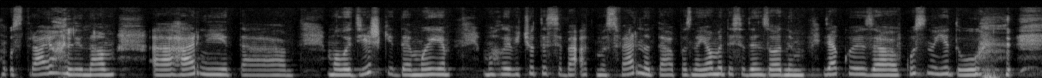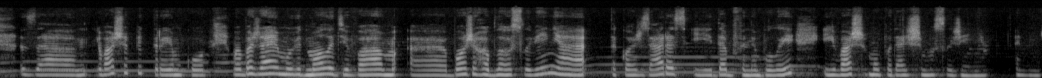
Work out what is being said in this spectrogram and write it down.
устраювали нам е, гарні та молодіжки, де ми могли відчути себе атмосферно та познайомитися один з одним. Дякую за вкусну їду, за вашу підтримку. Ми бажаємо від молоді вам е, Божого благословення також зараз і де б ви не були, і вашому подальшому служінні. Амінь.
